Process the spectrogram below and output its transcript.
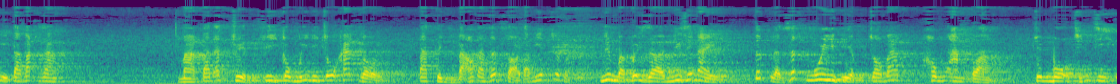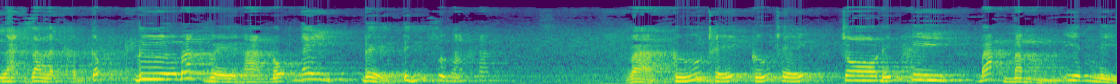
bị ta bắt ra mà ta đã chuyển phi công mỹ đi chỗ khác rồi. Ta tình báo ta rất giỏi, ta biết trước rồi. Nhưng mà bây giờ như thế này, tức là rất nguy hiểm cho bác, không an toàn. Trên bộ chính trị lại ra lệnh khẩn cấp, đưa bác về hà nội ngay để tính phương án khác. Và cứ thế cứ thế, cho đến khi bác nằm yên nghỉ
